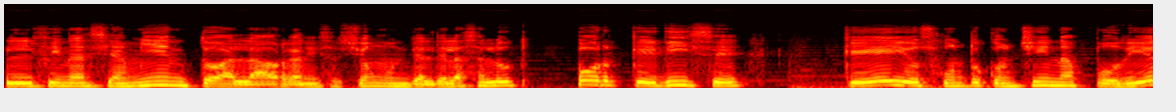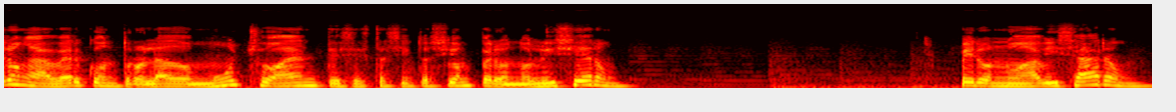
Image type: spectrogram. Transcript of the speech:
el financiamiento a la Organización Mundial de la Salud porque dice que ellos junto con China pudieron haber controlado mucho antes esta situación, pero no lo hicieron pero no avisaron,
